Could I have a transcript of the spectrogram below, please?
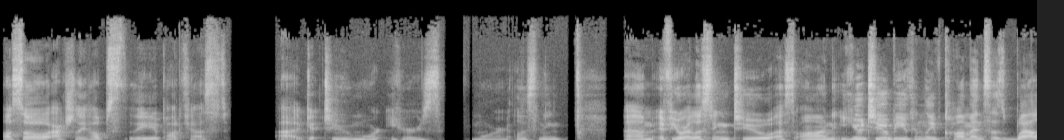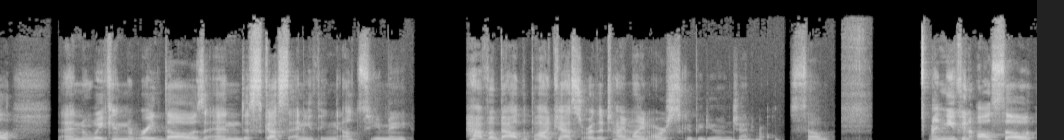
also actually helps the podcast uh, get to more ears, more listening. Um, if you are listening to us on YouTube, you can leave comments as well, and we can read those and discuss anything else you may have about the podcast or the timeline or Scooby Doo in general. So, and you can also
